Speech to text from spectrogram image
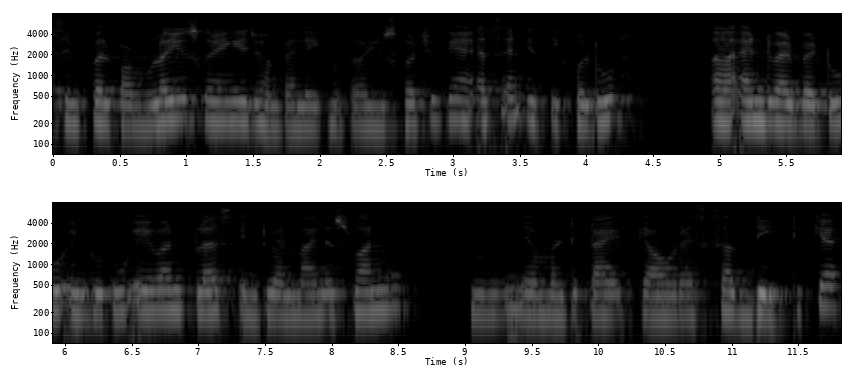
सिंपल फार्मूला यूज़ करेंगे जो हम पहले एक मतलब यूज़ कर चुके हैं। S N is equal to N divide by two into two A one plus into N minus one multiply क्या हो रहा है इसके साथ डी ठीक है?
